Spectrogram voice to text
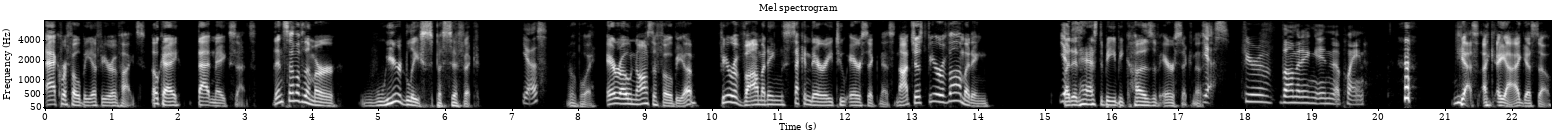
acrophobia, fear of heights. Okay, that makes sense. Then some of them are weirdly specific. Yes. Oh boy. Aeronausiphobia, fear of vomiting secondary to air sickness. Not just fear of vomiting, Yes. but it has to be because of air sickness. Yes. Fear of vomiting in a plane. Yes, I, yeah, I guess so.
